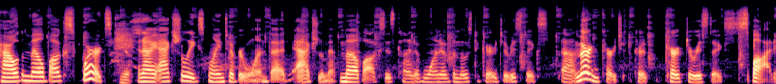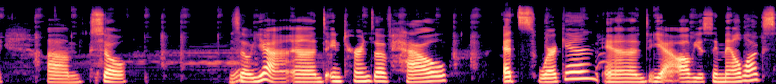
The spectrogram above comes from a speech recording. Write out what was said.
how the mailbox works. Yes. And I actually explained to everyone that actually ma- mailbox is kind of one of the most characteristics, uh, American char- char- characteristics spot. Um, so, Yeah. so yeah, and in terms of how it's working, and yeah, obviously mailbox.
